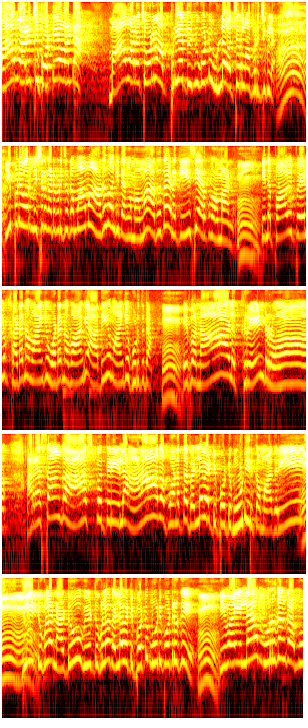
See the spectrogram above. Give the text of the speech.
மாவு அரைச்சு கொட்டையே வேண்டாம். மாவு அரைச்ச உடனே அப்படியே தூக்கி கொண்டு உள்ள வச்சிடலாம் ஃப்ரிட்ஜுக்குள்ள. இப்படி ஒரு மிஷின் கண்டுபிடிச்சிருக்க மாமா. அதை வாங்கி தாங்க மாமா. அதுதான் எனக்கு ஈஸியா இருக்கும் மாமான்னு. ம். இந்த பாவி பயலும் கடனை வாங்கி உடனே வாங்கி அதையும் வாங்கி கொடுத்துட்டான். இப்போ நாலு கிரைண்டரும் அரசாங்க ஆஸ்பத்திரியில அனாத பணத்தை வெள்ளை வெட்டி போட்டு மூடி இருக்க மாதிரி. வீட்டுக்குள்ள நடு வீட்டுக்குள்ள வெள்ளை வெட்டி போட்டு மூடி போட்டிருக்கு. இவ இல்ல முருகங்க மூ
